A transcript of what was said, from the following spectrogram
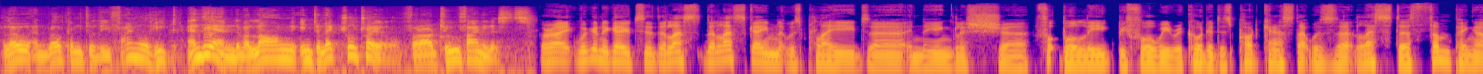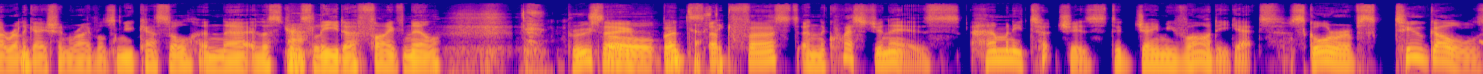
Hello and welcome to the final heat and the end of a long intellectual trail for our two finalists. All right, we're going to go to the last the last game that was played uh, in the English uh, Football League before we recorded this podcast. That was uh, Leicester thumping our relegation rivals Newcastle and their illustrious leader five 0 Bruce So, Ball. Bud's Fantastic. up first, and the question is: How many touches did Jamie Vardy get? Scorer of s- two goals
